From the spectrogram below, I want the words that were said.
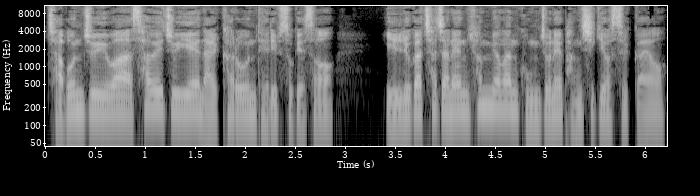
자본주의와 사회주의의 날카로운 대립 속에서 인류가 찾아낸 현명한 공존의 방식이었을까요?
